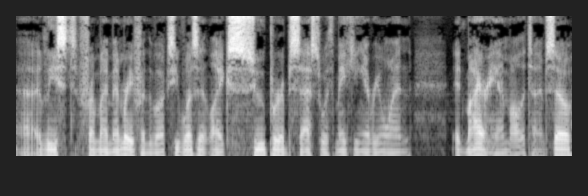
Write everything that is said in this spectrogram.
uh, at least from my memory from the books, he wasn't like super obsessed with making everyone admire him all the time. So,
